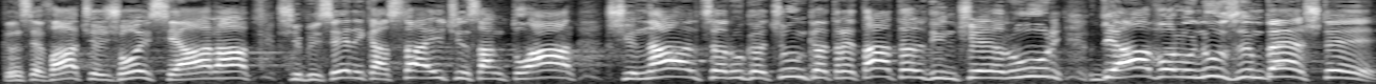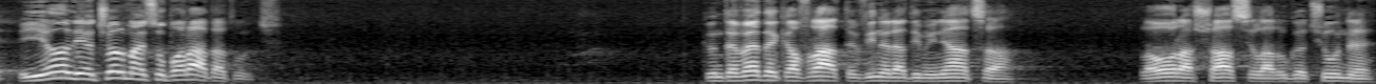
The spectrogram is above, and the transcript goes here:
Când se face joi seara și biserica stă aici în sanctuar și înalță rugăciuni către Tatăl din ceruri, diavolul nu zâmbește. El e cel mai supărat atunci. Când te vede ca frate, vinerea dimineața, la ora șase la rugăciune,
